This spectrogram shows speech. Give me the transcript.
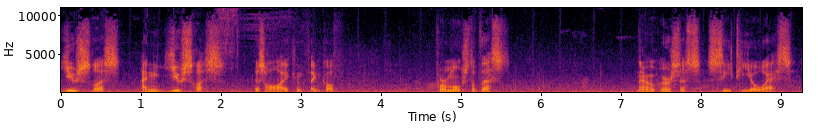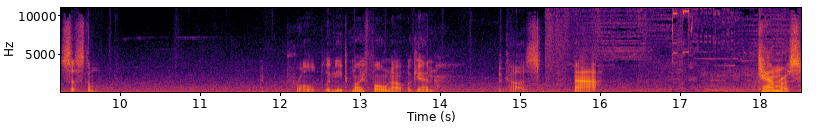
useless, and useless is all I can think of for most of this. Now, where's this CTOS system? I probably need my phone out again. Because... Ah! Cameras!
